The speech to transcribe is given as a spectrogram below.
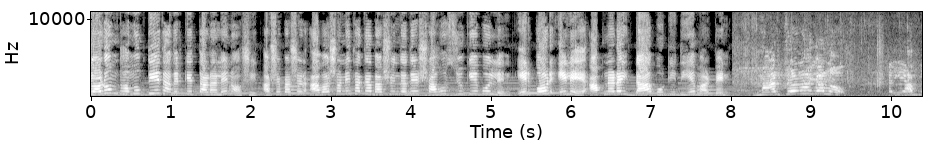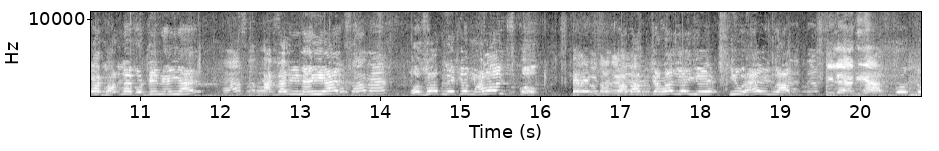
চরম ধমক দিয়ে তাদেরকে তাড়ালেন অসিত আশেপাশের আবাসনে থাকা বাসিন্দাদের সাহস জুগিয়ে বললেন এরপর এলে আপনারাই দা বটি দিয়ে মারবেন मारते ना चलो आपका घर में बोटी नहीं है अटारी नहीं है वो सब लेके मारो इसको। अब आप चला जाइए। क्यों है इलाज? आपको जो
